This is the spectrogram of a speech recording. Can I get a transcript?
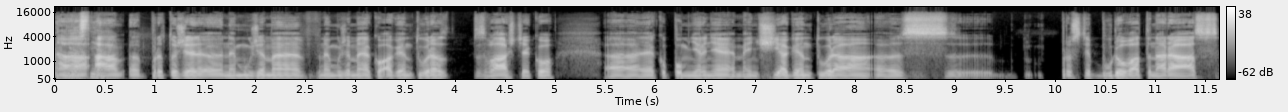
A, a protože nemůžeme, nemůžeme jako agentura, zvlášť jako, e, jako poměrně menší agentura, prostě budovat naraz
